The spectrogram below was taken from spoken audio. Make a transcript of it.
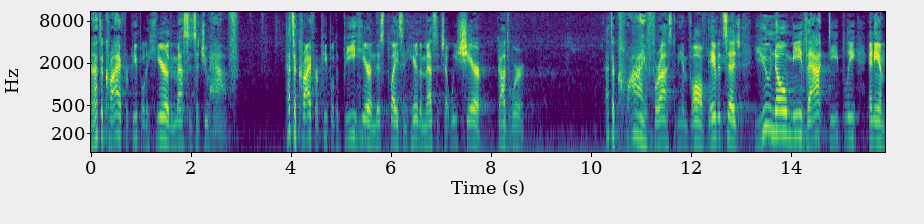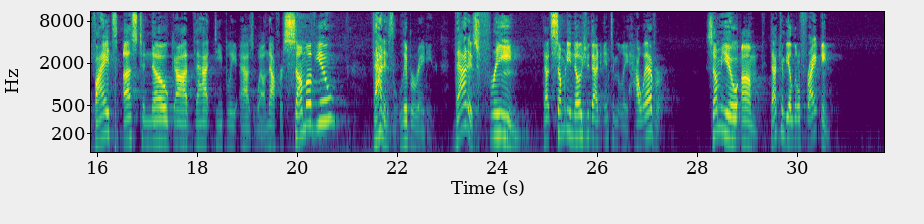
And that's a cry for people to hear the message that you have. That's a cry for people to be here in this place and hear the message that we share, God's Word. That's a cry for us to be involved. David says, You know me that deeply, and he invites us to know God that deeply as well. Now, for some of you, that is liberating. That is freeing. That somebody knows you that intimately. However, some of you, um, that can be a little frightening.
